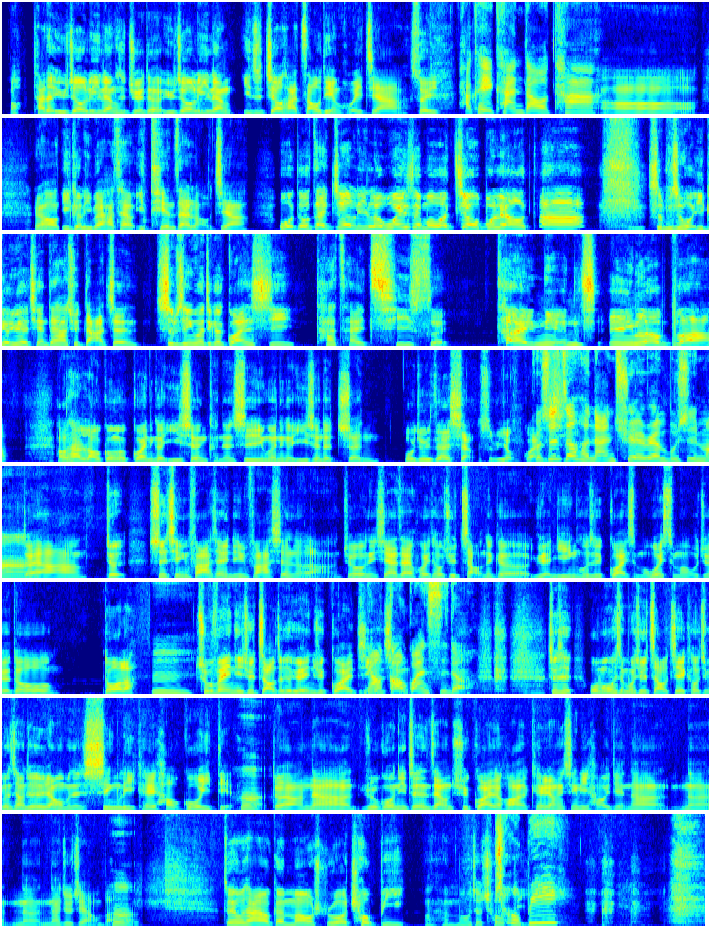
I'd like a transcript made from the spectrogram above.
哦，他的宇宙力量是觉得宇宙力量一直叫他早点回家，所以他可以看到他哦。然后一个礼拜他才有一天在老家，我都在这里了，为什么我救不了他？是不是我一个月前带他去打针？是不是因为这个关系？他才七岁，太年轻了吧？好，她老公有怪那个医生，可能是因为那个医生的针。我就一直在想，是不是有关系？可是这很难确认，不是吗？对啊，就事情发生已经发生了啦。就你现在再回头去找那个原因，或是怪什么、为什么，我觉得都多了。嗯，除非你去找这个原因去怪，基本上你要告官司的。就是我们为什么去找借口？基本上就是让我们的心理可以好过一点。嗯，对啊。那如果你真的这样去怪的话，可以让你心里好一点，那那那那就这样吧。嗯。最后，他要跟猫说：“臭逼！”哇，他猫叫臭逼。臭逼！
